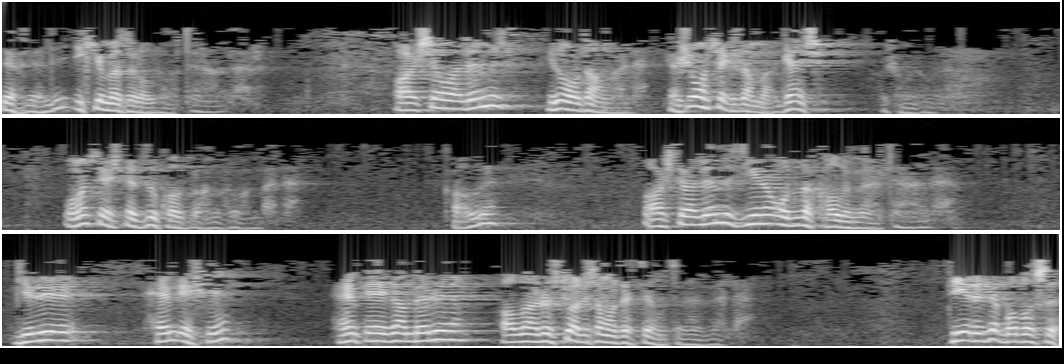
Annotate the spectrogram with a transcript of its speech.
defnedildi. İki mezar oldu muhteremler. Ayşe validemiz yine oradan böyle. Yaşı 18 ama genç. 18 yaşında dul kaldı böyle. Kaldı. Ayşe validemiz yine odada kaldı muhtemelen. Biri hem eşi hem peygamberi Allah'ın Resulü Aleyhisselam Hazretleri muhtemelen böyle. Diğeri de babası.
